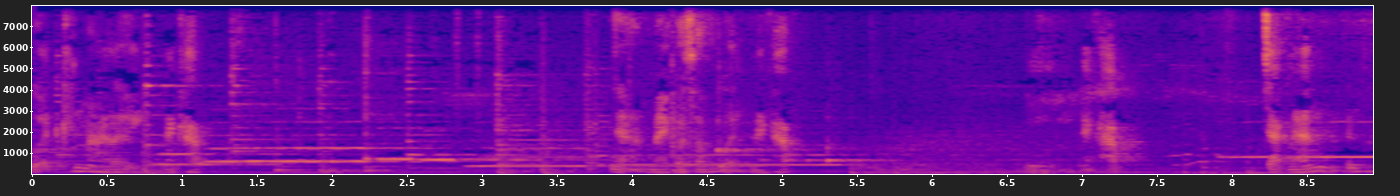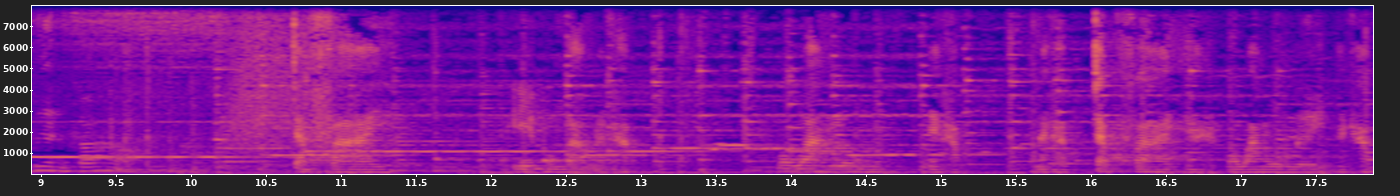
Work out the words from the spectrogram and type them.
Word ขึ้นมาเลยนะครับ เนี่ย Microsoft Word นะครับนี่นะครับ จากนั้นเพื่อนๆก็จับไฟล์ PDF ของเรานะครับ มาวางลงนะครับนะครับ จับไฟล์มาวางลงเลยนะครับ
